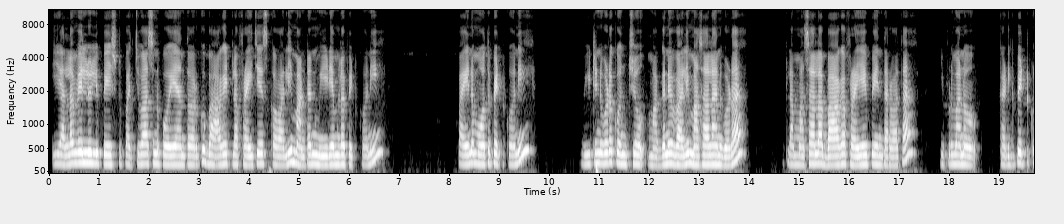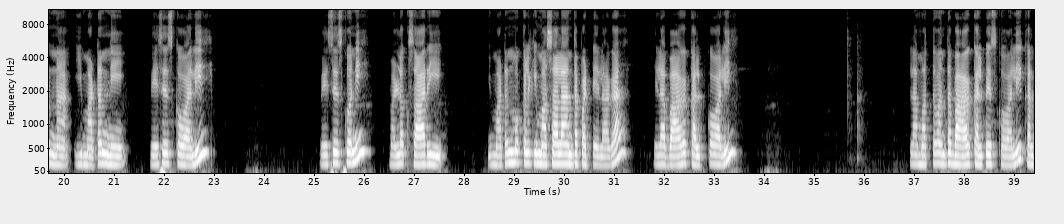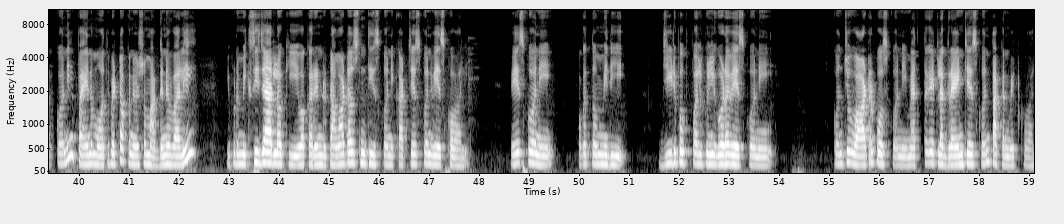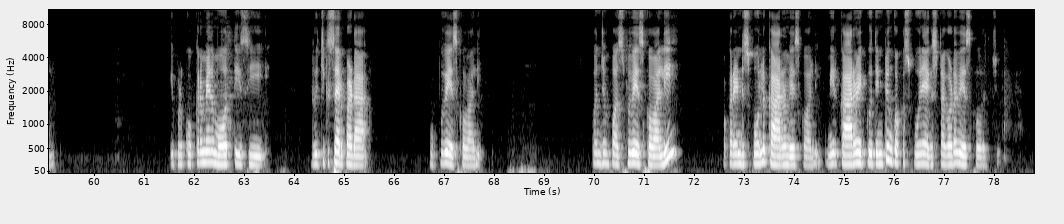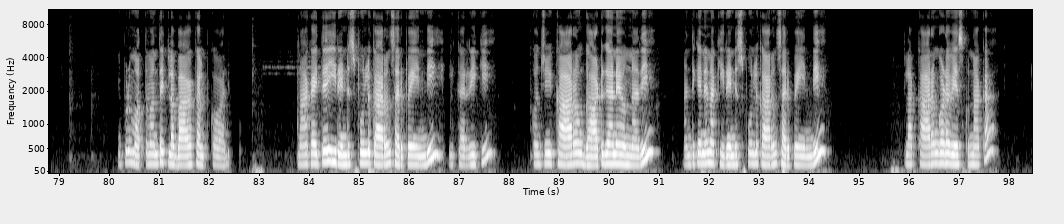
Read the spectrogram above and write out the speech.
ఈ అల్లం వెల్లుల్లి పేస్ట్ పచ్చివాసన పోయేంత వరకు బాగా ఇట్లా ఫ్రై చేసుకోవాలి. మంటను మీడియంలో పెట్టుకొని పైన మూత పెట్టుకొని వీటిని కూడా కొంచెం మగ్గనివ్వాలి. మసాలాని కూడా ఇట్లా మసాలా బాగా ఫ్రై అయిపోయిన తర్వాత ఇప్పుడు మనం కడిగి పెట్టుకున్న ఈ మటన్ని వేసేసుకోవాలి. వేసేసుకొని మళ్ళొకసారి ఈ మటన్ ముక్కలకి మసాలా అంతా పట్టేలాగా ఇలా బాగా కలుపుకోవాలి. ఇలా మొత్తం అంతా బాగా కలిపేసుకోవాలి. కలుపుకొని పైన మూత పెట్టి ఒక నిమిషం మగ్గనివ్వాలి. ఇప్పుడు మిక్సీ జార్లోకి ఒక రెండు టమాటోస్ని తీసుకొని కట్ చేసుకొని వేసుకోవాలి. వేసుకొని ఒక తొమ్మిది జీడిపప్పు పలుకుల్ని కూడా వేసుకొని కొంచెం వాటర్ పోసుకొని మెత్తగా ఇట్లా గ్రైండ్ చేసుకొని పక్కన పెట్టుకోవాలి. ఇప్పుడు కుక్కర్ మీద మూత తీసి రుచికి సరిపడా ఉప్పు వేసుకోవాలి. కొంచెం పసుపు వేసుకోవాలి. ఒక రెండు స్పూన్లు కారం వేసుకోవాలి. మీరు కారం ఎక్కువ తింటే ఇంకొక స్పూన్ ఎక్స్ట్రా కూడా వేసుకోవచ్చు. ఇప్పుడు మొత్తం అంతా ఇట్లా బాగా కలుపుకోవాలి. నాకైతే ఈ రెండు స్పూన్లు కారం సరిపోయింది ఈ కర్రీకి. కొంచెం కారం ఘాటుగానే ఉన్నది. అందుకనే నాకు ఈ రెండు స్పూన్లు కారం సరిపోయింది. ఇట్లా కారం కూడా వేసుకున్నాక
